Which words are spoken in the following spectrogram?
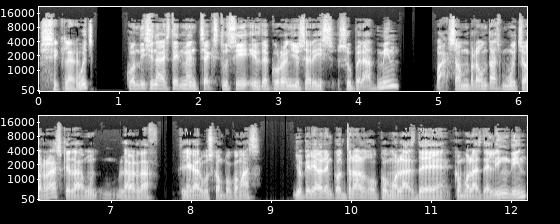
Sí, claro. Which conditional statement checks to see if the current user is super admin? Bueno, son preguntas muy chorras que la, la verdad tenía que haber buscado un poco más. Yo quería haber encontrado algo como las de, como las de LinkedIn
